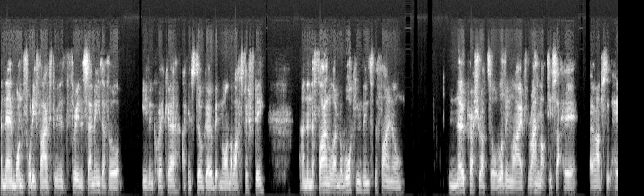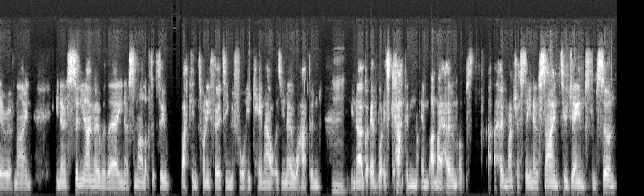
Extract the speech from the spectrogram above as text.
And then 145 three in the, three in the semis, I thought even quicker. I can still go a bit more on the last 50. And then the final, I'm walking into the final, no pressure at all, loving life. Ryan Lochte sat here, an absolute hero of mine. You know, Sun Yang over there, you know, someone I looked up to back in 2013 before he came out, as you know, what happened. Mm. You know, I got I've got his cap in, in at my home up at home Manchester. You know, signed to James from Sun.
